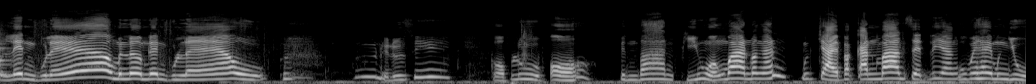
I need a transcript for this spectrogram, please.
มันเล่นกูแล้ว มันเริ่มเล่นกูแล้วเออไหนดูสิกรอบรูป อ๋อ เป็นบ้านผีห่วงบ้านว่างั้น มึงจ่ายประกันบ้านเสร็จหรือยังกูไม่ให้มึงอยู่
